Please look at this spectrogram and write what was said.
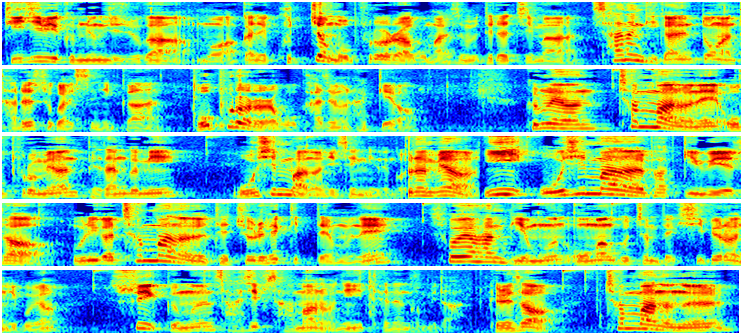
DGB 금융지주가 뭐 아까 이제 9.5%라고 말씀을 드렸지만 사는 기간 동안 다를 수가 있으니까 5%라고 가정을 할게요. 그러면 1000만 원에 5%면 배당금이 50만 원이 생기는 거예요. 그러면 이 50만 원을 받기 위해서 우리가 1000만 원을 대출을 했기 때문에 소요한 비용은 59,111원이고요. 수익금은 44만 원이 되는 겁니다. 그래서 1000만 원을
